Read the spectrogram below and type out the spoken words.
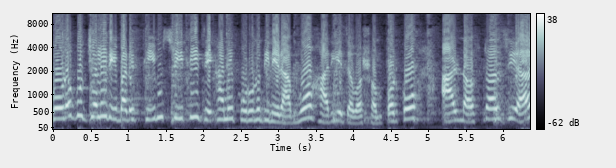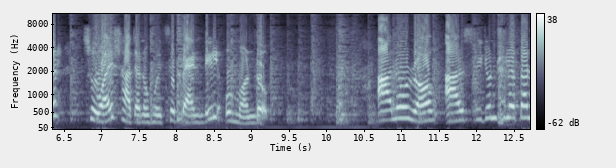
গৌরব উজ্জ্বলের এবারের থিম স্মৃতি যেখানে পুরনো দিনের আবহ, হারিয়ে যাওয়া সম্পর্ক আর নস্টালজিয়ার ছোঁয়ায় সাজানো হয়েছে প্যান্ডেল ও মণ্ডপ। আলো, রং আর সৃজনশীলতার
